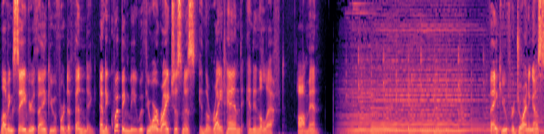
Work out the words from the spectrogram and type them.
Loving Savior, thank you for defending and equipping me with your righteousness in the right hand and in the left. Amen. Thank you for joining us.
